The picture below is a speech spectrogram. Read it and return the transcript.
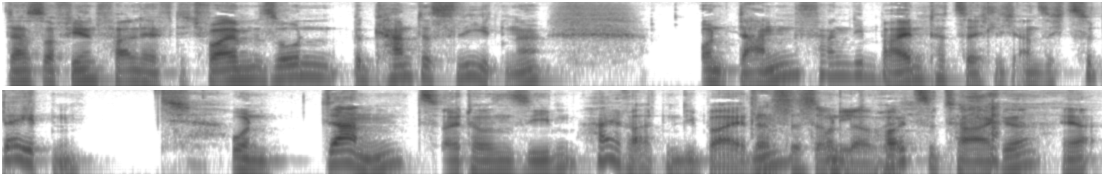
Das ist auf jeden Fall heftig. Vor allem so ein bekanntes Lied, ne? Und dann fangen die beiden tatsächlich an, sich zu daten. Tja. Und dann, 2007, heiraten die beiden. Das ist unglaublich. Und heutzutage, ja,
